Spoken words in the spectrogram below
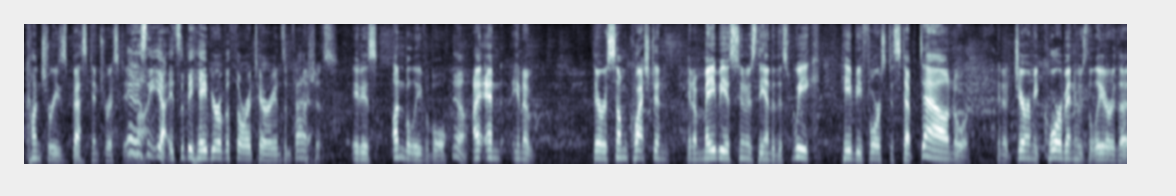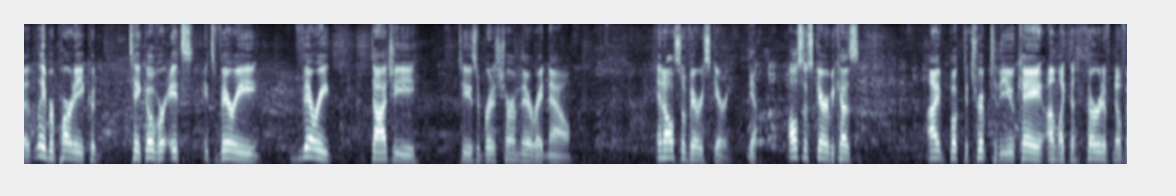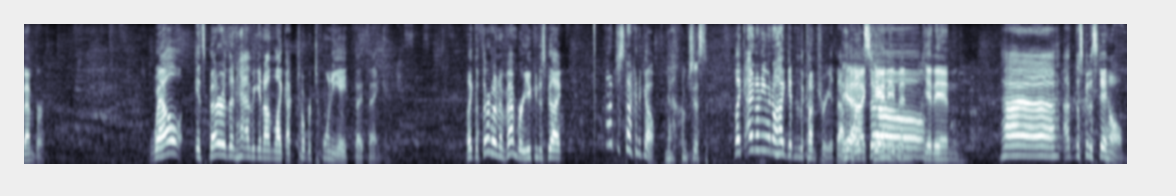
country's best interest in It mind. the, yeah, it's the behavior of authoritarians and fascists. It is unbelievable. Yeah. I and you know, there is some question. You know, maybe as soon as the end of this week, he'd be forced to step down, or you know, Jeremy Corbyn, who's the leader of the Labour Party, could take over. It's it's very, very dodgy, to use a British term there right now, and also very scary. Yeah. Also scary because I've booked a trip to the UK on like the third of November. Well, it's better than having it on like October 28th, I think. Like the 3rd of November, you can just be like, I'm just not going to go. No, I'm just Like, I don't even know how to get into the country at that yeah, point. I so, can't even get in. Uh, I'm just going to stay home.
